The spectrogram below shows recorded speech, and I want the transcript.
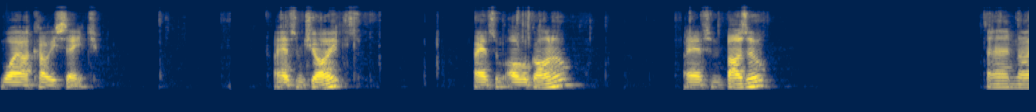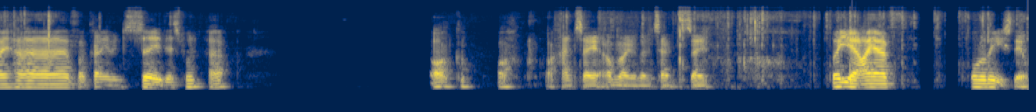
Why I carry sage. I have some chives. I have some oregano. I have some basil. And I have, I can't even say this one. Uh, oh, oh, I can't say it. I'm not even going to attempt to say it. But yeah, I have all of these still.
